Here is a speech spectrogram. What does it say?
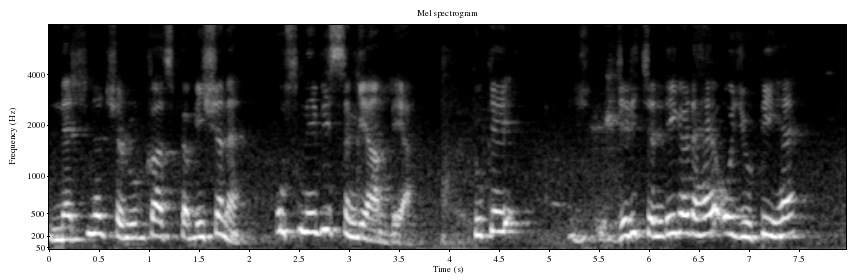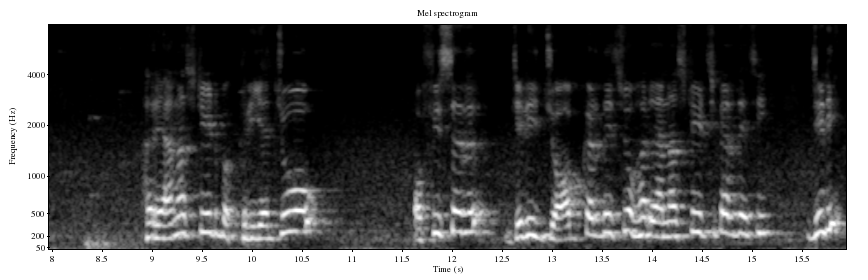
ਨੈਸ਼ਨਲ ਸ਼ਡਿਊਲ ਕਾਸਟ ਕਮਿਸ਼ਨ ਹੈ ਉਸ ਨੇ ਵੀ ਸੰਗਿਆਨ ਲਿਆ। ਕਿਉਂਕਿ ਜਿਹੜੀ ਚੰਡੀਗੜ੍ਹ ਹੈ, ਉਹ ਯੂਟੀ ਹੈ। ਹਰਿਆਣਾ ਸਟੇਟ ਵੱਖਰੀ ਹੈ। ਜੋ ਆਫੀਸਰ ਜਿਹੜੀ ਜੌਬ ਕਰਦੇ ਸੀ, ਉਹ ਹਰਿਆਣਾ ਸਟੇਟ 'ਚ ਕਰਦੇ ਸੀ। ਜਿਹੜੀ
